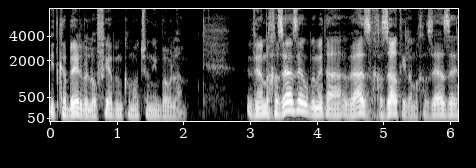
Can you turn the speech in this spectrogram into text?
להתקבל ולהופיע במקומות שונים בעולם. והמחזה הזה הוא באמת, ואז חזרתי למחזה הזה,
